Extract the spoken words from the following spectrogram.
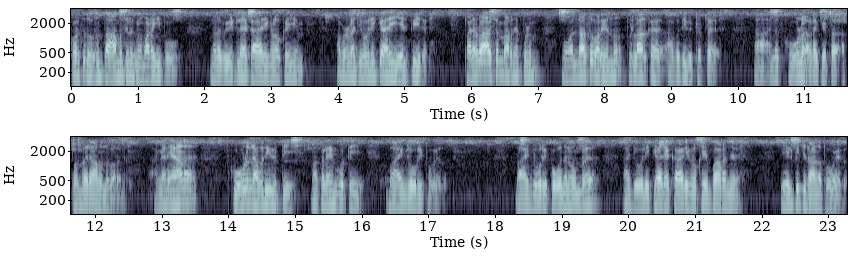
കുറച്ച് ദിവസം താമസിച്ച് നിങ്ങൾ മടങ്ങിപ്പോകും. നിങ്ങളുടെ വീട്ടിലെ കാര്യങ്ങളൊക്കെയും അവിടെയുള്ള ജോലിക്കാരെ ഏൽപ്പീര്. പല പ്രാവശ്യം പറഞ്ഞപ്പോഴും മോഹൻദാസ് പറയുന്നു പിള്ളേർക്ക് അവധി കിട്ടട്ടെ അല്ല സ്കൂൾ അടയ്ക്കട്ടെ അപ്പം വരാമെന്ന് പറഞ്ഞു. അങ്ങനെയാണ് സ്കൂളിന് അവധി കിട്ടി മക്കളെയും കൂട്ടി ബാംഗ്ലൂരിൽ പോയത്. ബാംഗ്ലൂരിൽ പോകുന്നതിന് മുമ്പ് ആ ജോലിക്കാരെ കാര്യങ്ങളൊക്കെയും പറഞ്ഞ് ഏൽപ്പിച്ചിട്ടാണ് പോയത്.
